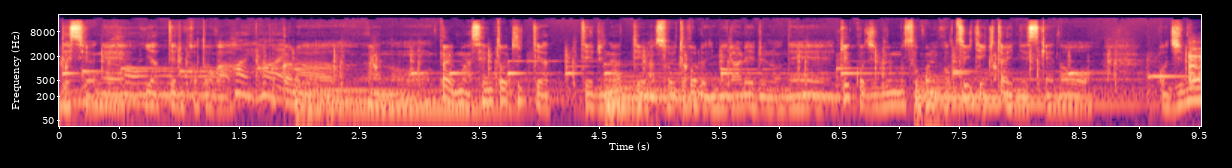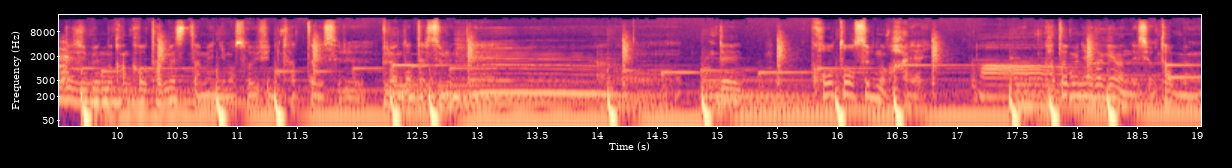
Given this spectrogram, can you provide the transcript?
ですよね。はあ。やってることが、はいはい。だからあのやっぱりまあ先頭切ってやってるなっていうのはそういうところに見られるので結構自分もそこにこうついていきたいんですけどこう自分で自分の感覚を試すためにもそういうふうに買ったりするブランドだったりするんであので高騰するのが早い。はあパタゴニアだけなんですよ。多分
